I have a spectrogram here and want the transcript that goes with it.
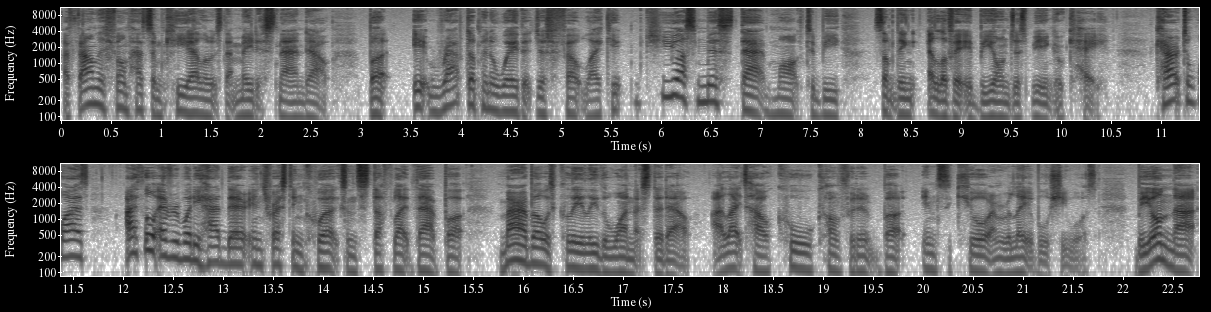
I found this film had some key elements that made it stand out, but it wrapped up in a way that just felt like it just missed that mark to be something elevated beyond just being okay. Character wise, I thought everybody had their interesting quirks and stuff like that, but Mirabel was clearly the one that stood out. I liked how cool, confident, but insecure and relatable she was. Beyond that,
